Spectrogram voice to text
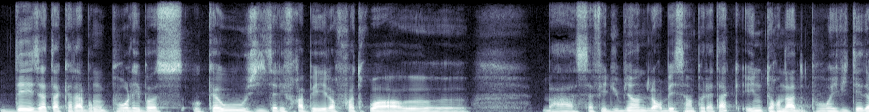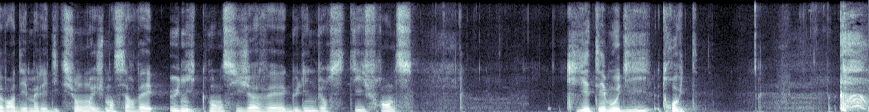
des attaques à la bombe pour les boss au cas où ils allaient frapper leur x3, euh, bah, ça fait du bien de leur baisser un peu l'attaque, et une tornade pour éviter d'avoir des malédictions, et je m'en servais uniquement si j'avais Gullinbursty Franz qui était maudit trop vite.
